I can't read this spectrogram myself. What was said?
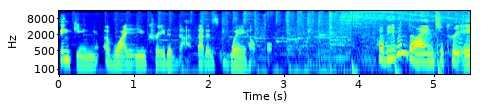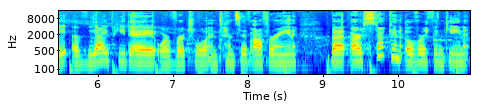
thinking of why you created that, that is way helpful. Have you been dying to create a VIP day or virtual intensive offering, but are stuck in overthinking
